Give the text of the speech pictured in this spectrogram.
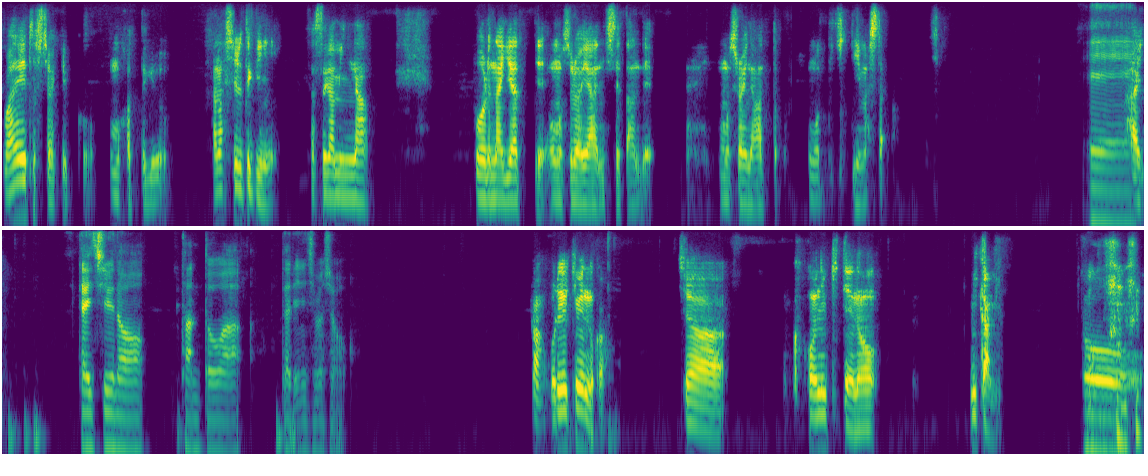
話題としては結構重かったけど、話してるときにさすがみんなボール投げ合って面白い案にしてたんで、面白いなと思って聞いていました。えーはい来週の担当は誰にしましょあ、俺が決めるのか。じゃあ、ここに来ての三上、に。おー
